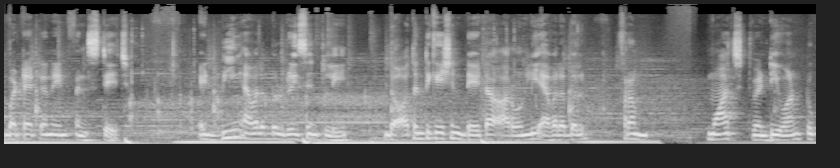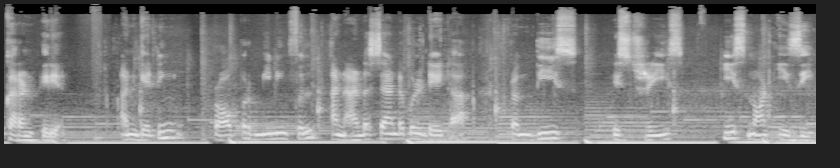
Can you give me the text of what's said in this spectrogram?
but at an infant stage. It being available recently, the authentication data are only available from March 21 to current period. And getting proper, meaningful, and understandable data from these histories is not easy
